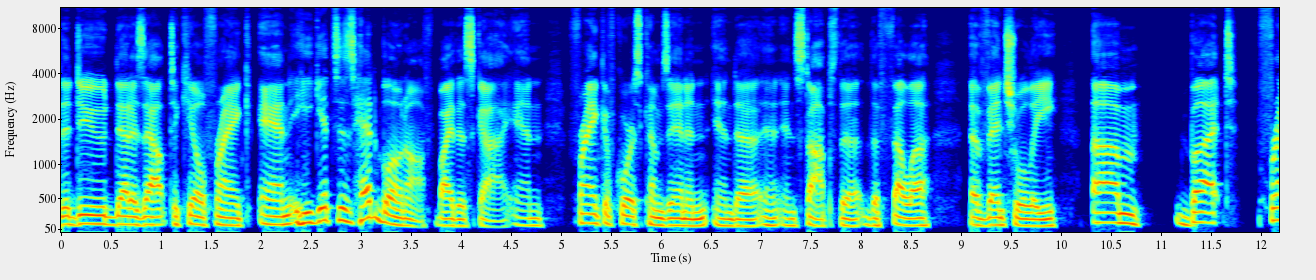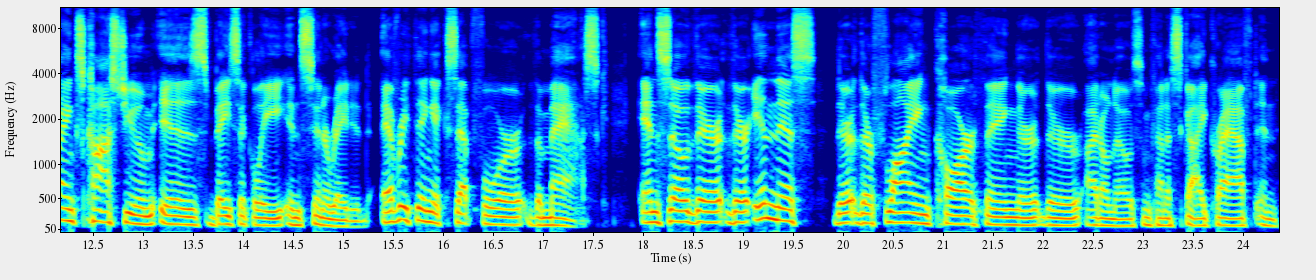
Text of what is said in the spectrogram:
the dude that is out to kill Frank, and he gets his head blown off by this guy. And Frank, of course, comes in and and uh, and, stops the the fella eventually. Um, but Frank's costume is basically incinerated, everything except for the mask. And so they're they're in this their their flying car thing. They're they're I don't know some kind of skycraft, and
